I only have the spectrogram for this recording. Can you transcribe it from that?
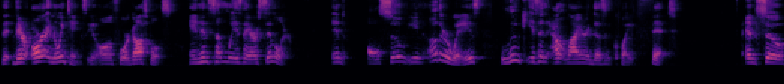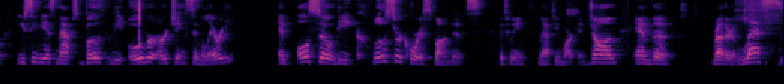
There are anointings in all four Gospels, and in some ways they are similar. And also, in other ways, Luke is an outlier and doesn't quite fit. And so Eusebius maps both the overarching similarity and also the closer correspondence between Matthew, Mark, and John, and the rather less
